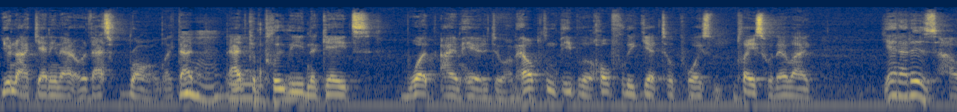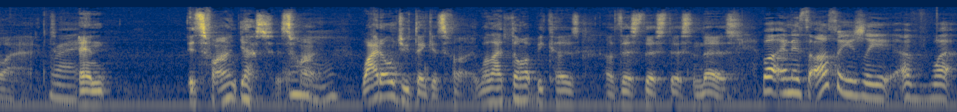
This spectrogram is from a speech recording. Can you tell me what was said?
you're not getting that or that's wrong. Like that mm-hmm. that completely negates what I'm here to do. I'm helping people to hopefully get to a place place where they're like, Yeah, that is how I act. Right. And it's fine. Yes, it's fine. Mm-hmm. Why don't you think it's fine? Well, I thought because of this, this, this, and this. Well, and it's also usually of what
